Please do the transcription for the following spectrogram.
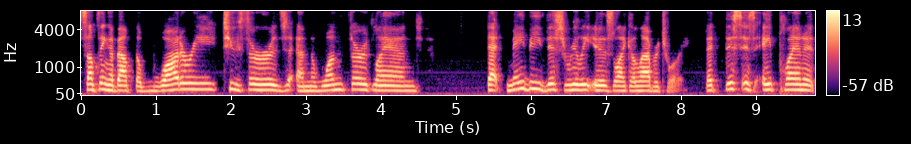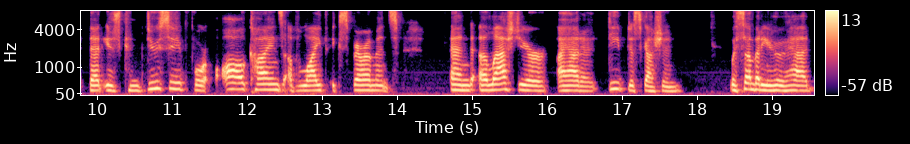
something about the watery two thirds and the one third land that maybe this really is like a laboratory, that this is a planet that is conducive for all kinds of life experiments. And uh, last year, I had a deep discussion with somebody who had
